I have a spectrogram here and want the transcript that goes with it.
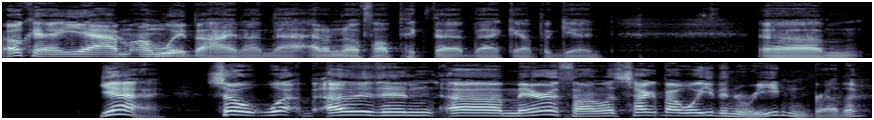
Okay, yeah, I'm I'm way behind on that. I don't know if I'll pick that back up again. Um, yeah. So what other than uh marathon? Let's talk about what you've been reading, brother.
